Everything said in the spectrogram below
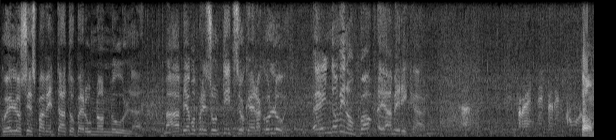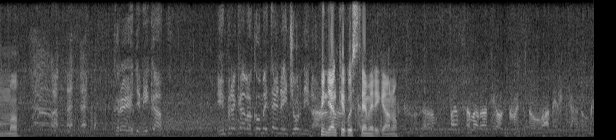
quello si è spaventato per un non nulla. Ma abbiamo preso un tizio che era con lui. E indovina un po', è americano. Ti prendi per il culo. Tom. Credimi, capo. Imprecava come te nei giorni nostri. Quindi anche questo è americano. Eh, passa la radio a questo americano, ok?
